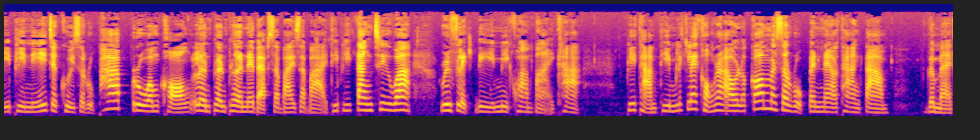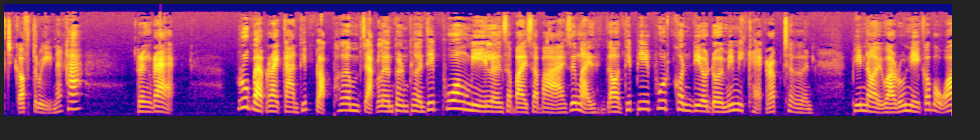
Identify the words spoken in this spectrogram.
EP นี้จะคุยสรุปภาพรวมของเลินเพลินๆในแบบสบายๆ ที่พี่ตั้งชื่อว่า reflect ดีมีความหมายค่ะ พี่ถามทีมเล็กๆ ของเรา แล้วก็มาสรุปเป็นแนวทางตาม The Magic of Three นะคะ เรื่องแรก รูปแบบรายการที่ปรับเพิ่มจากเลินเพลินๆที่พ่วงมีเลินสบายๆ ซึ่งหมายถึงตอนที่พี่พูดคนเดียวโดยไม่มีแขกรับเชิญ พี่หน่อยวารุณีก็บอกว่า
